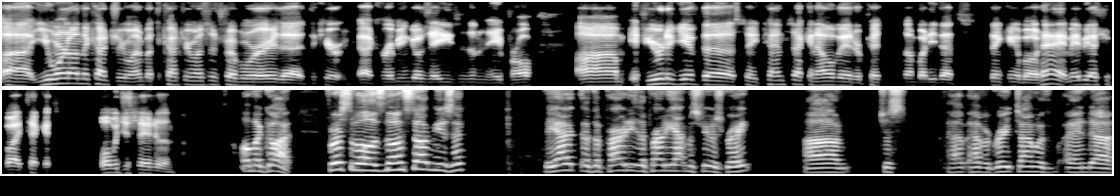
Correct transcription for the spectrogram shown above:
uh, you weren't on the country one, but the country one's in February. The the uh, Caribbean goes 80s is in April. Um, if you were to give the say 10 second elevator pitch to somebody that's thinking about, hey, maybe I should buy tickets, what would you say to them? Oh my God! First of all, it's nonstop music. The the party the party atmosphere is great. Um, just have have a great time with and uh,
